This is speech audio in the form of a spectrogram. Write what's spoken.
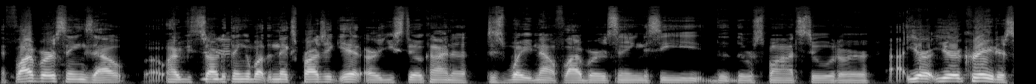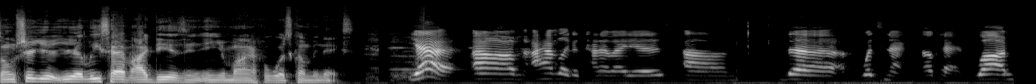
If Fly Bird sings out, have you started Mhm. thinking about the next project yet? Or are you still kind of just waiting out Fly Bird sing to see the, the response to it? Or uh, you're you're a creator, so I'm sure you you at least have ideas in, in your mind for what's coming next. Yeah. Um, I have like a ton of ideas. Um, the what's next? Okay. Well, I'm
